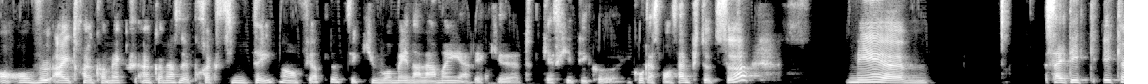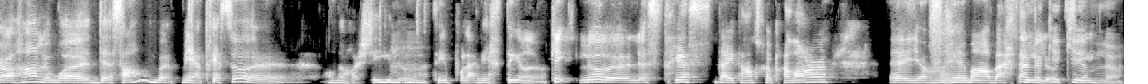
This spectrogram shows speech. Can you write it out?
on veut être un commerce, un commerce de proximité, en fait, là, qui va main dans la main avec euh, tout ce qui est éco- éco-responsable puis tout ça. Mais euh, ça a été écœurant le mois de décembre, mais après ça, euh, on a rushé, là, tu sais, pour la vérité. on- OK, là, le stress d'être entrepreneur, il a vraiment embarqué. Ça l'a là,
